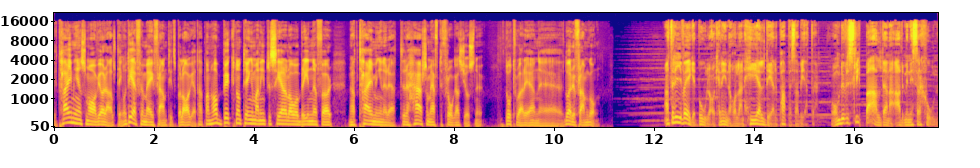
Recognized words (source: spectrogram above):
Det är tajmingen som avgör allting och det är för mig framtidsbolaget. Att man har byggt någonting man är intresserad av och brinner för, men att tajmingen är rätt. Det är det här som efterfrågas just nu. Då tror jag det är, en, eh, då är det framgång. Att driva eget bolag kan innehålla en hel del pappersarbete. Och om du vill slippa all denna administration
